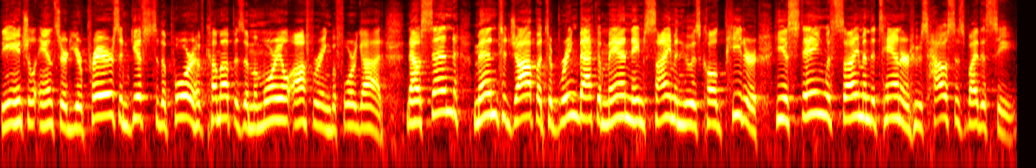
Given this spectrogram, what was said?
The angel answered, Your prayers and gifts to the poor have come up as a memorial offering before God. Now send men to Joppa to bring back a man named Simon who is called Peter. He is staying with Simon the tanner, whose house is by the sea.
